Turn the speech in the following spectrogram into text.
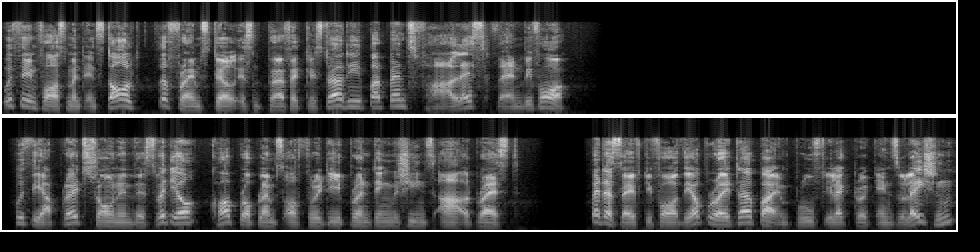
With the enforcement installed, the frame still isn't perfectly sturdy, but bends far less than before. With the upgrades shown in this video, core problems of 3D printing machines are addressed. better safety for the operator by improved electric insulation,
